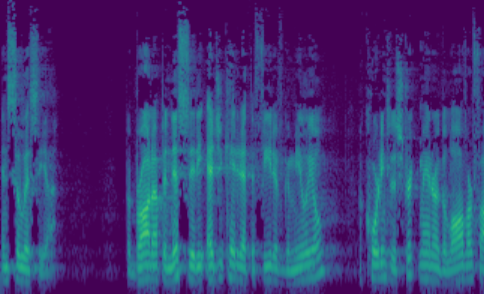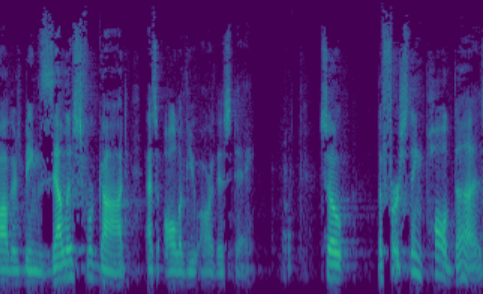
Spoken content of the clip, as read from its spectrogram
in Cilicia, but brought up in this city, educated at the feet of Gamaliel, according to the strict manner of the law of our fathers, being zealous for God, as all of you are this day. So, the first thing Paul does,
